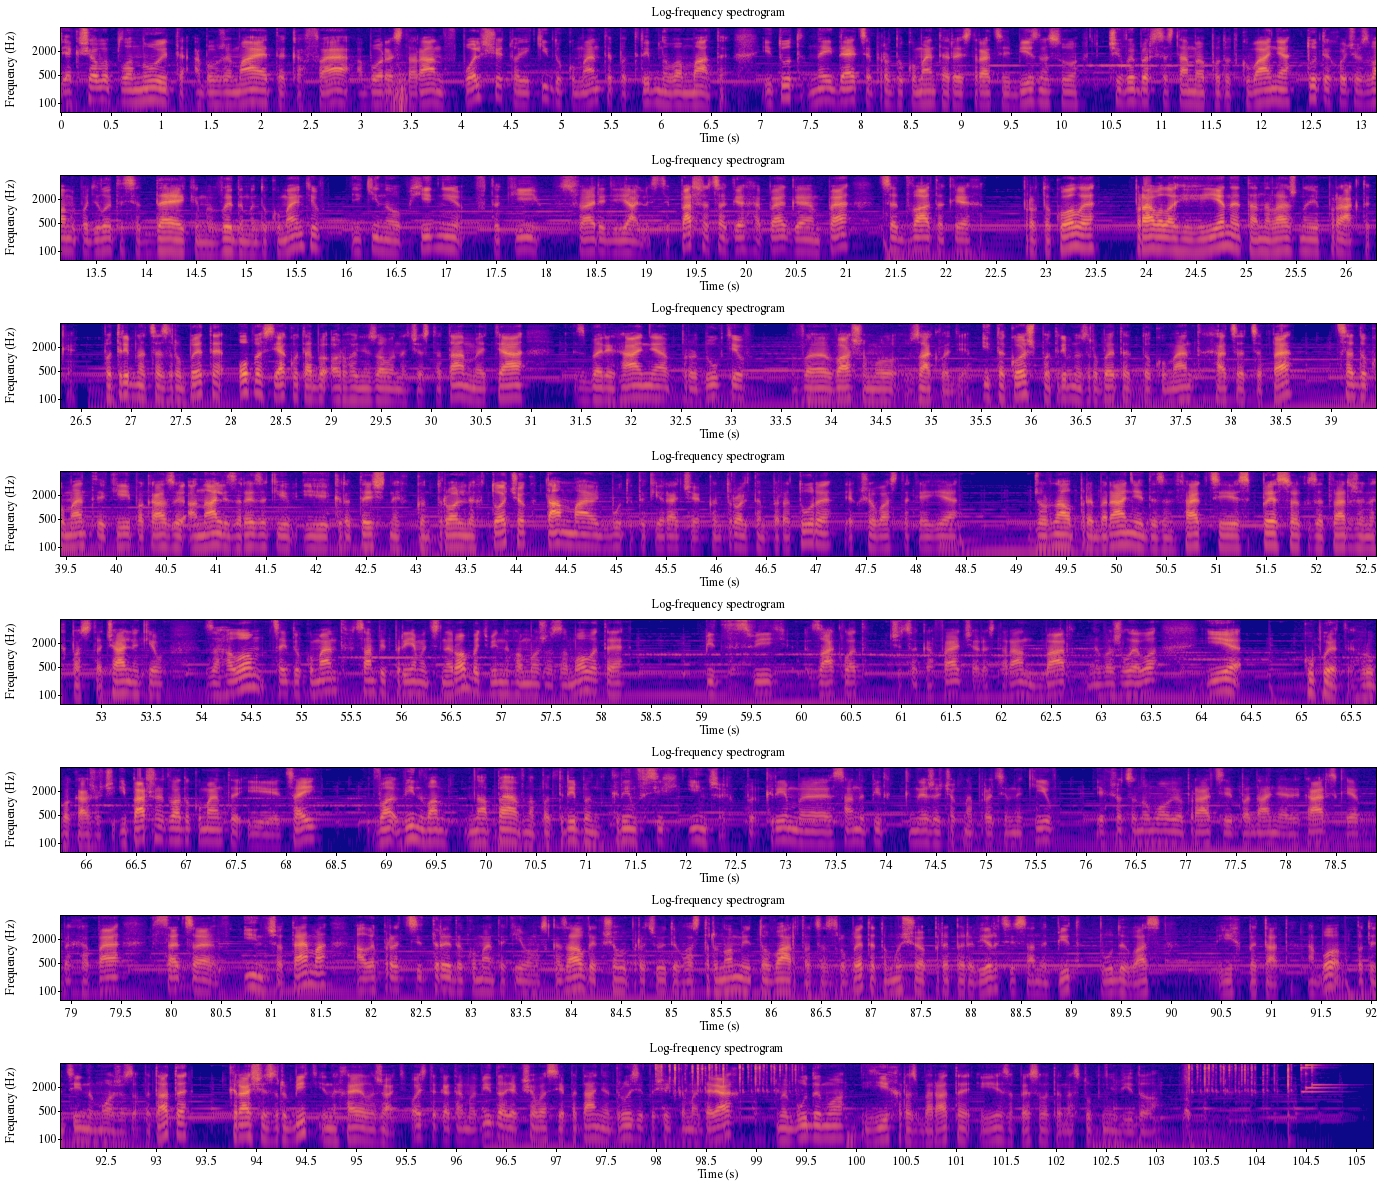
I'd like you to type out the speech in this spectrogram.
Якщо ви плануєте або вже маєте кафе або ресторан в Польщі, то які документи потрібно вам мати? І тут не йдеться про документи реєстрації бізнесу чи вибір системи оподаткування. Тут я хочу з вами поділитися деякими видами документів, які необхідні в такій сфері діяльності. Перше це ГХП, ГМП це два таких протоколи, правила гігієни та належної практики. Потрібно це зробити. Опис, як у тебе організована чистота, миття, зберігання продуктів в вашому закладі. І також потрібно зробити документ ХЦЦП. Це документ, який показує аналіз ризиків і критичних контрольних точок. Там мають бути такі речі, як контроль температури, якщо у вас таке є, журнал прибирання і дезінфекції, список затверджених постачальників. Загалом цей документ сам підприємець не робить, він його може замовити під свій заклад, чи це кафе, чи ресторан, бар, неважливо, і купити, грубо кажучи. І перших два документи, і цей. Він вам напевно потрібен, крім всіх інших, крім е, санепід книжечок на працівників, якщо це на умові праці, badання лікарське, БХП, все це інша тема. Але про ці три документи, які я вам сказав, якщо ви працюєте в гастрономії, то варто це зробити, тому що при перевірці санепід буде вас їх питати, або потенційно може запитати. Краще зробіть і нехай лежать. Ось така тема відео. Якщо у вас є питання, друзі, пишіть в коментарях. Ми будемо їх розбирати і записувати наступні відео.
